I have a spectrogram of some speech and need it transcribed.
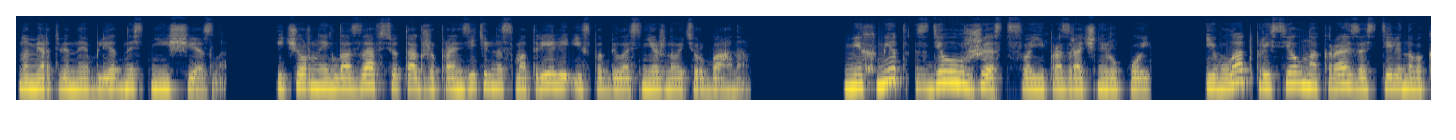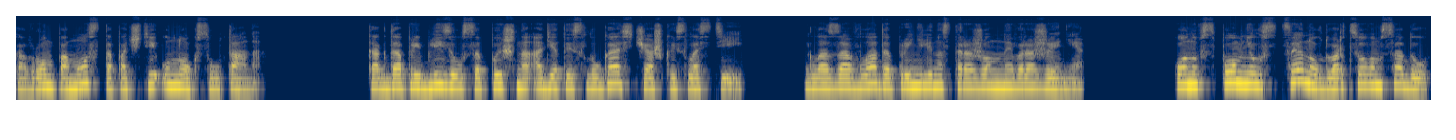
но мертвенная бледность не исчезла, и черные глаза все так же пронзительно смотрели из-под белоснежного тюрбана. Мехмед сделал жест своей прозрачной рукой, и Влад присел на край застеленного ковром помоста почти у ног султана. Когда приблизился пышно одетый слуга с чашкой сластей, глаза Влада приняли настороженное выражение. Он вспомнил сцену в дворцовом саду,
